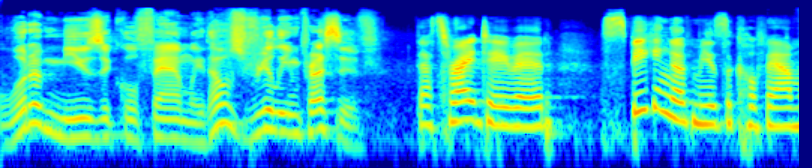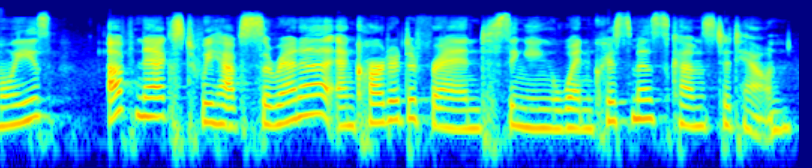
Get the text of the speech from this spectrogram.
what a musical family. That was really impressive. That's right, David. Speaking of musical families, up next we have Serena and Carter DeFriend singing When Christmas Comes to Town.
